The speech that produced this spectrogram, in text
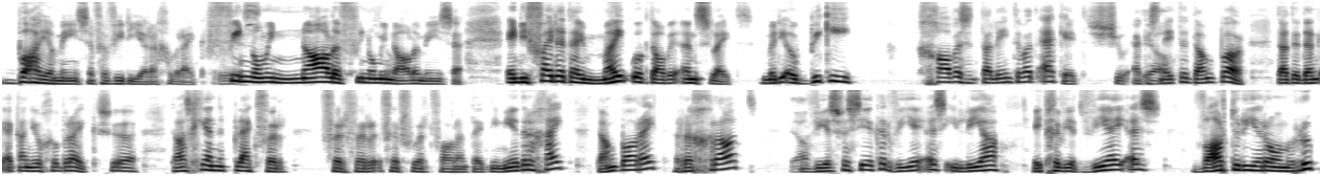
baie mense vir wie die Here gebruik. Yes. Fenominale fenominale mense. En die feit dat hy my ook daarbey insluit met die ou bietjie gawes en talente wat ek het. Sjoe, ek is Ja. net te dankbaar dat ek dink ek kan jou gebruik. So daar's geen plek vir vir vir vir voortvarendheid nie. Nederigheid, dankbaarheid, ruggraat, ja. wees verseker wie jy is. Elia het geweet wie hy is, waartoe die Here hom roep,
